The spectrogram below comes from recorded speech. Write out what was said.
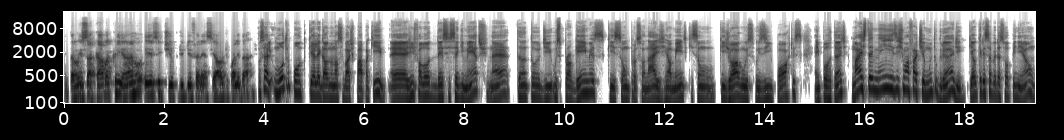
Então, isso acaba criando esse tipo de diferencial de qualidade. Célio, um outro ponto que é legal no nosso bate-papo aqui, é, a gente falou desses segmentos, né? Tanto de os pro gamers, que são profissionais realmente, que são que jogam os, os e-ports, é importante, mas também existe uma fatia muito grande, que eu queria saber da sua opinião,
